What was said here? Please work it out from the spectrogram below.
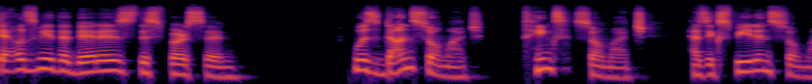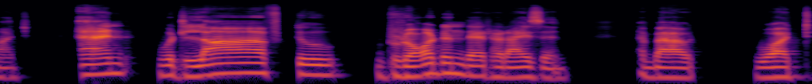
tells me that there is this person who has done so much, thinks so much, has experienced so much, and would love to broaden their horizon about what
